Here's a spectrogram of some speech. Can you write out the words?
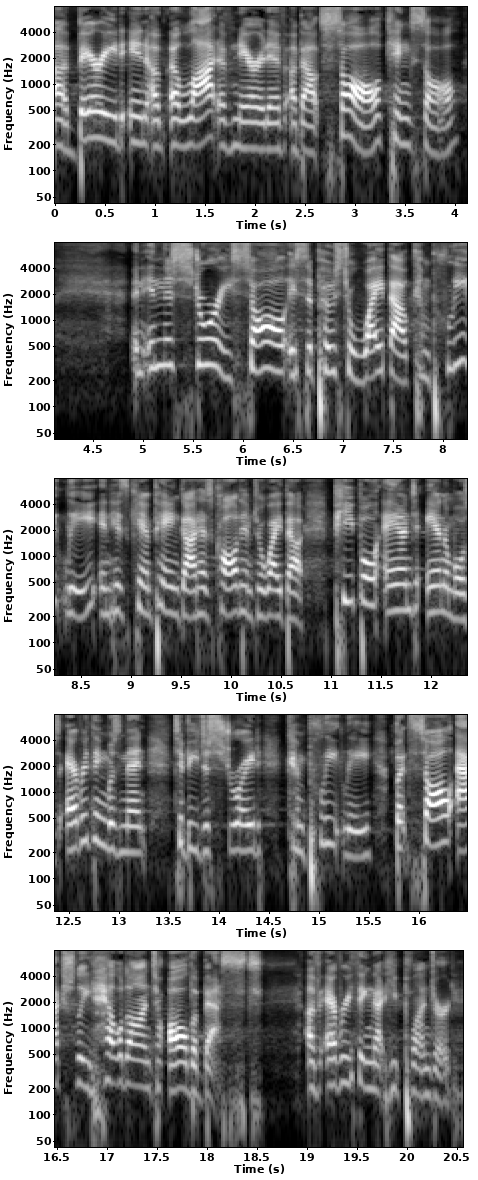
uh, buried in a, a lot of narrative about Saul, King Saul. And in this story, Saul is supposed to wipe out completely in his campaign. God has called him to wipe out people and animals. Everything was meant to be destroyed completely, but Saul actually held on to all the best of everything that he plundered.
